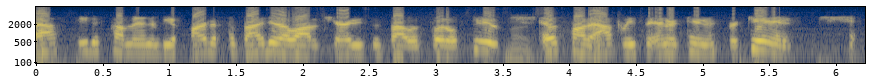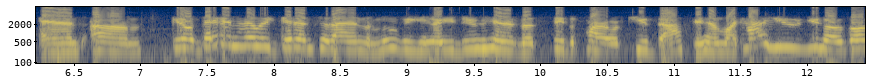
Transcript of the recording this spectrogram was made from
asked me to come in and be a part of because I did a lot of charities since I was little too. Nice. It was called Athletes and Entertainment for Kids, and um, you know, they didn't really get into that in the movie. You know, you do hear the see the part where Cube's asking him like, "How you, you know, go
